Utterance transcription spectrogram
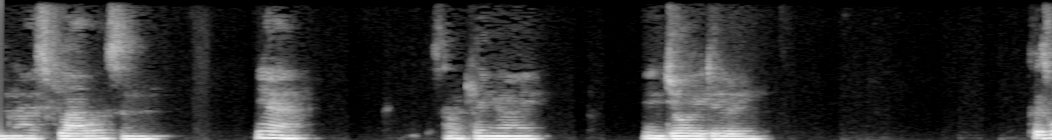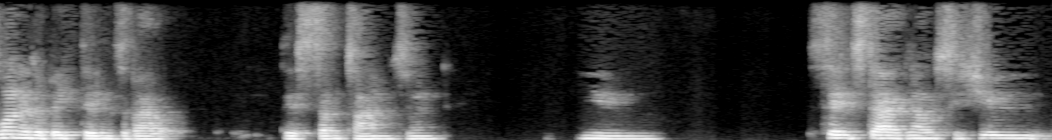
nice flowers and yeah, something I enjoy doing. Because one of the big things about this sometimes when you, since diagnosis, you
